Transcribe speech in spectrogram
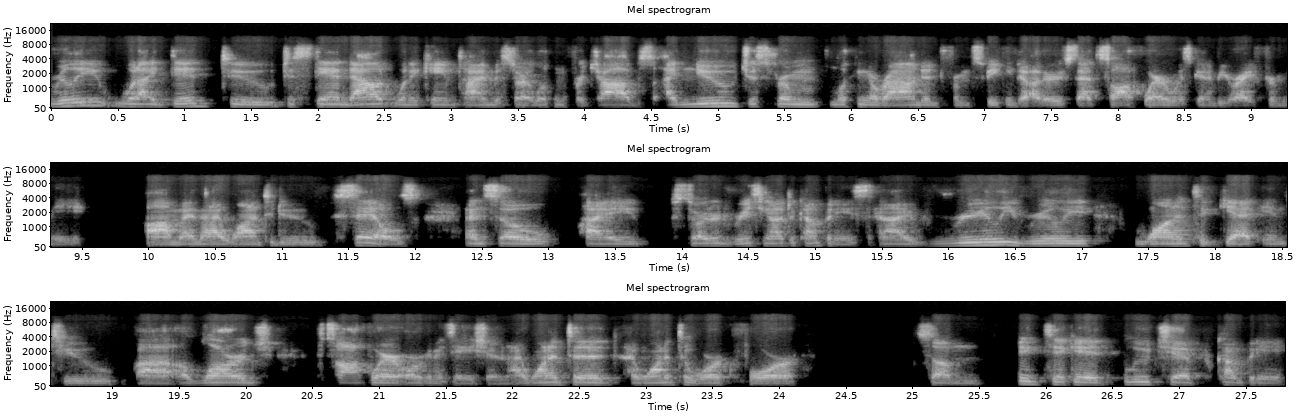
really what I did to to stand out when it came time to start looking for jobs, I knew just from looking around and from speaking to others that software was going to be right for me. Um, and that I wanted to do sales. And so I started reaching out to companies and I really, really wanted to get into uh, a large software organization. I wanted to I wanted to work for some big ticket blue chip company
